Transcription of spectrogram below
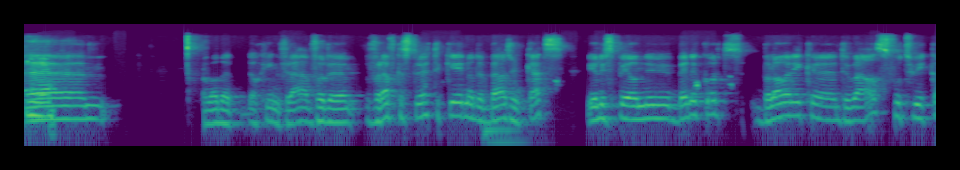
ja. Um, wat ik nog ging vragen, voor, de, voor even terug te keren naar de Belgian Cats. Jullie spelen nu binnenkort belangrijke duels voor 2K.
